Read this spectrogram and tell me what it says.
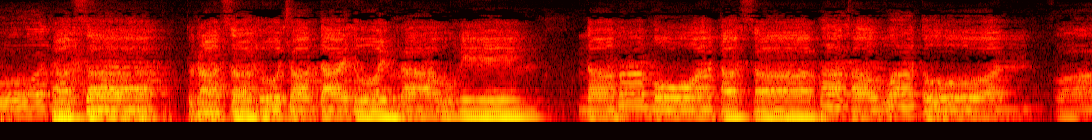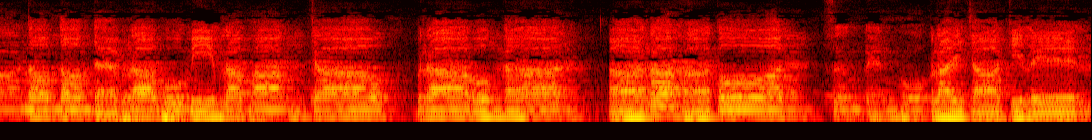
พุทธัสสะตรัสรู้ชอบได้โดยพระองค์เองนะโมตัสสะภะคะวะโตขอน้อมน้อมแด่พระผู้มีพระภาคเจ้า พระองค์นั้นอาระหะโตนซึ่งเป็นผู้ไกลจากกิเลส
